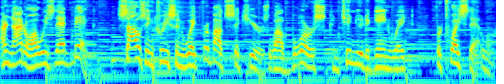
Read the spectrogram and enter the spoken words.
are not always that big. Sows increase in weight for about six years, while boars continue to gain weight for twice that long.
